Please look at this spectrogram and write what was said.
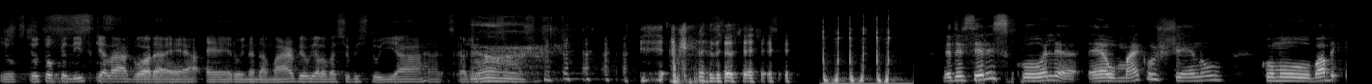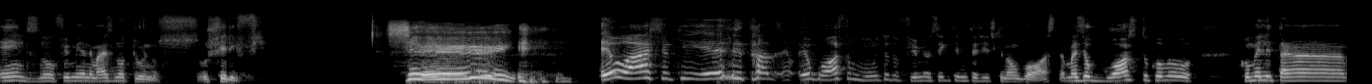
Eu, eu tô feliz que ela agora é a, é a heroína da Marvel e ela vai substituir a Scarlett. Ah. Minha terceira escolha é o Michael Shannon como Bob Endes no filme Animais Noturnos, o xerife. Sim! Eu acho que ele tá. Eu gosto muito do filme, eu sei que tem muita gente que não gosta, mas eu gosto como, como ele tá.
